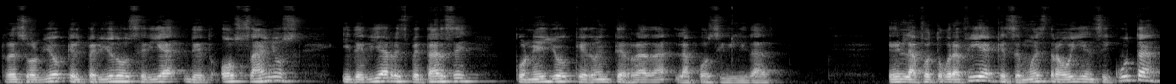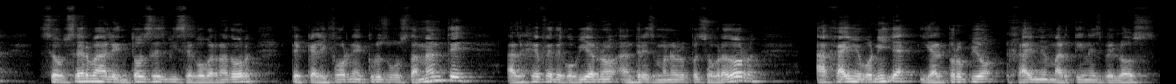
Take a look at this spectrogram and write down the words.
resolvió que el periodo sería de dos años y debía respetarse, con ello quedó enterrada la posibilidad. En la fotografía que se muestra hoy en Cicuta, se observa al entonces vicegobernador de California Cruz Bustamante, al jefe de gobierno Andrés Manuel López Obrador, a Jaime Bonilla y al propio Jaime Martínez Veloz.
